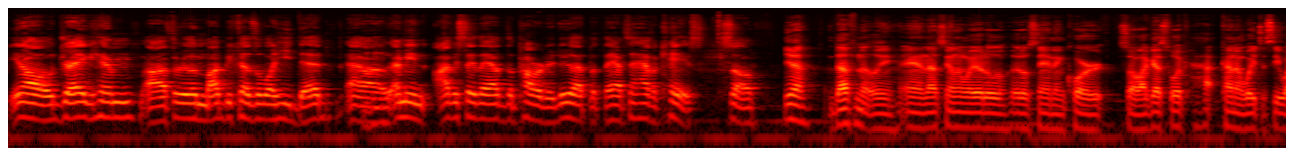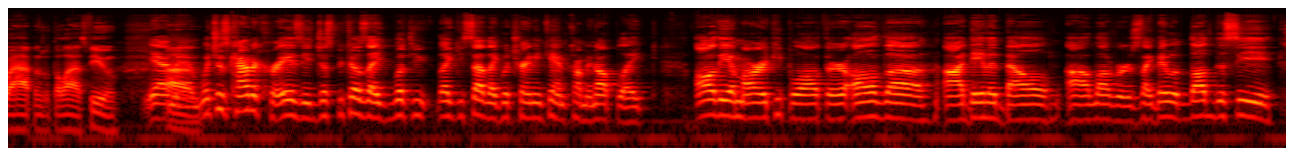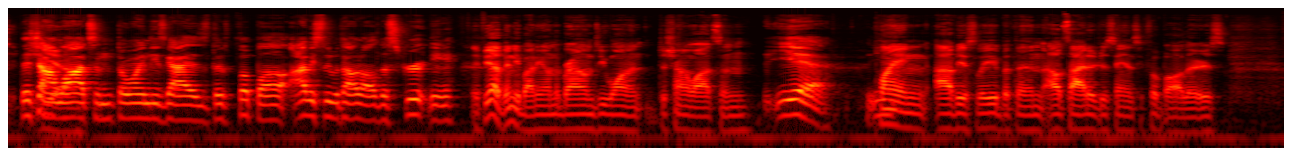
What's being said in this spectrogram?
you know drag him uh, through the mud because of what he did, uh, Mm-hmm. I mean, obviously they have the power to do that, but they have to have a case. So. Yeah, definitely, and that's the only way it'll it'll stand in court. So I guess we'll ha- kind of wait to see what happens with the last few. Yeah, man, Um, which is kind of crazy, just because like with you, like you said, like with training camp coming up, like all the Amari people out there, all the uh, David Bell uh, lovers, like they would love to see Deshaun Yeah. Watson throwing these guys the football, obviously without all the scrutiny. If you have anybody on the Browns, you want Deshaun Watson Yeah, playing, obviously, but then outside of just fantasy football, there's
